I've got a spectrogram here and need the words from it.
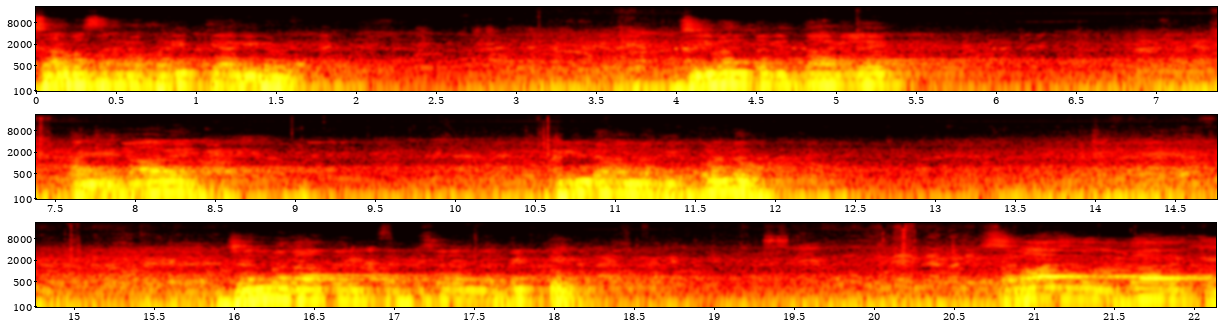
ಸರ್ವಸಂಗ ಪರಿತ್ಯಾಗಿಗಳು. ಜೀವಂತವಿದ್ದಾಗಲೇ ತಮಗೆ ತಾವೇ ಪಿಂಡವನ್ನು ಬಿಟ್ಕೊಂಡು ಜನ್ಮದಾತರಿಟ್ಟ ಹೆಸರನ್ನು ಬಿಟ್ಟು ಸಮಾಜದ ಉದ್ಧಾರಕ್ಕೆ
